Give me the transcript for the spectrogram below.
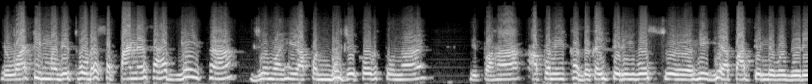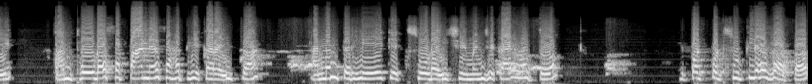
हे वाटीमध्ये थोडासा पाण्याचा हात घ्यायचा. जेव्हा हे आपण भजे करतो ना हे पहा आपण एखादं काहीतरी वस्तू हे घ्या पातेले वगैरे आणि थोडासा पाण्याचा हात हे करायचा. आणि नंतर हे एक एक सोडायचे. म्हणजे काय होतं? हे पटपट सुटल्या जातात.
